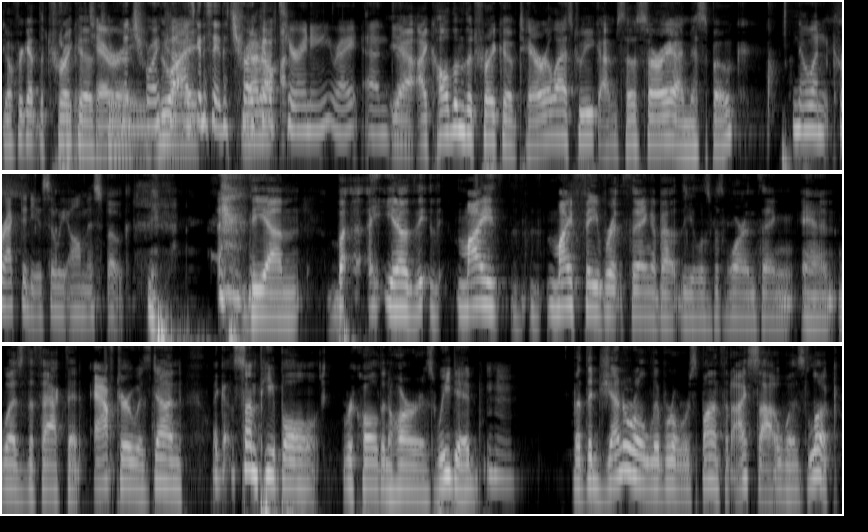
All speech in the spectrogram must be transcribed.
Don't forget the troika of Terror. the troika. who I, was going to say the troika no, of I- tyranny, right? And uh, Yeah, I called them the troika of terror last week. I'm so sorry, I misspoke. no one corrected you, so we all misspoke. the um but uh, you know the, the- my my favorite thing about the Elizabeth Warren thing and was the fact that after it was done like some people recoiled in horror as we did. But the general liberal response that I saw was look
